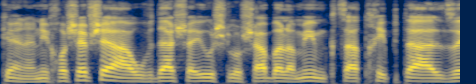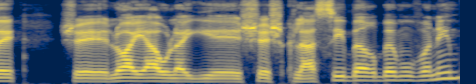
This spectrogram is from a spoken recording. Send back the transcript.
כן, אני חושב שהעובדה שהיו שלושה בלמים קצת חיפתה על זה שלא היה אולי אה, שש קלאסי בהרבה מובנים.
